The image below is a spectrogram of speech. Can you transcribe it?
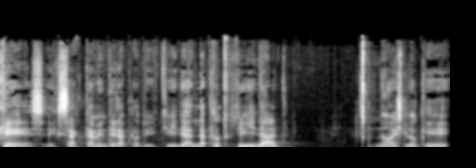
¿qué es exactamente la productividad? La productividad no es lo que eh,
